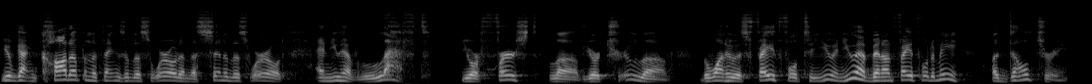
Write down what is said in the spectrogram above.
You have gotten caught up in the things of this world and the sin of this world, and you have left your first love, your true love, the one who is faithful to you, and you have been unfaithful to me adultery.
